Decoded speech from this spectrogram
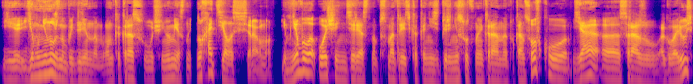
И ему не нужно быть длинным, он как раз очень уместный. Но хотелось все равно. И мне было очень интересно посмотреть, как они перенесут на экран эту концовку. Я э, сразу оговорюсь,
